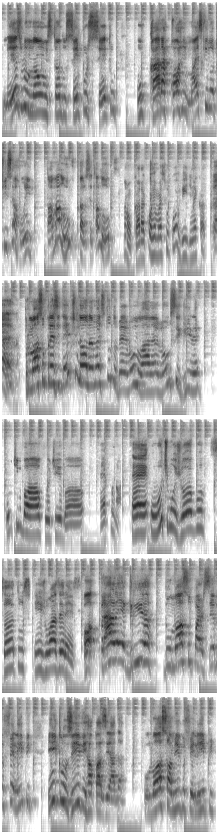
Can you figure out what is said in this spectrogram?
mesmo não estando 100%, o cara corre mais que notícia ruim. Tá maluco, cara, você tá louco. Não, o cara corre mais que o Covid, né, cara? É, pro nosso presidente não, né? Mas tudo bem, vamos lá, né? Vamos seguir, né? Futebol, futebol. É com nós. É o último jogo, Santos e Juazeirense. Ó, pra alegria do nosso parceiro Felipe, inclusive, rapaziada, o nosso amigo Felipe,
